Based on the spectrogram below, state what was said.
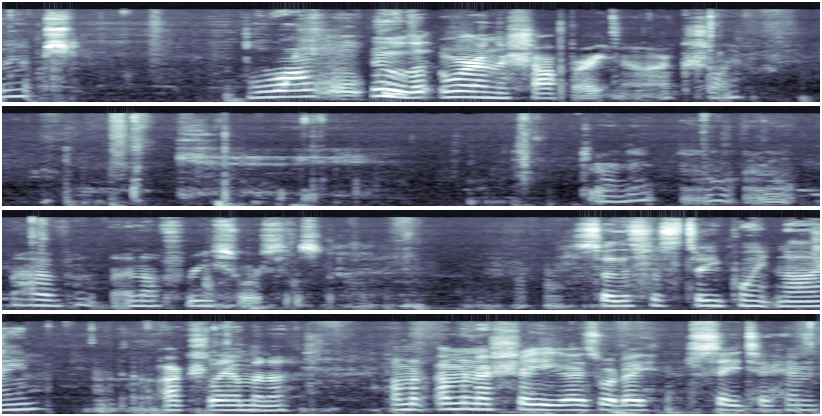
Oops. You want me? Ooh, look, we're in the shop right now, actually. Okay. Darn it! No, I don't have enough resources. So this is 3.9. Actually, I'm gonna, I'm gonna, I'm gonna show you guys what I say to him.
